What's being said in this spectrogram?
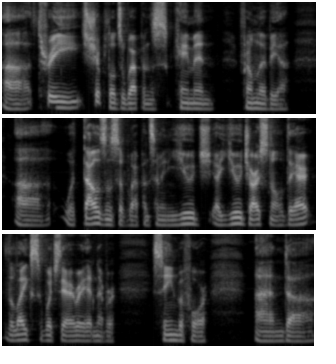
uh, three shiploads of weapons came in from Libya. Uh, with thousands of weapons, I mean, huge, a huge arsenal, the the likes of which the IRA had never seen before, and uh,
